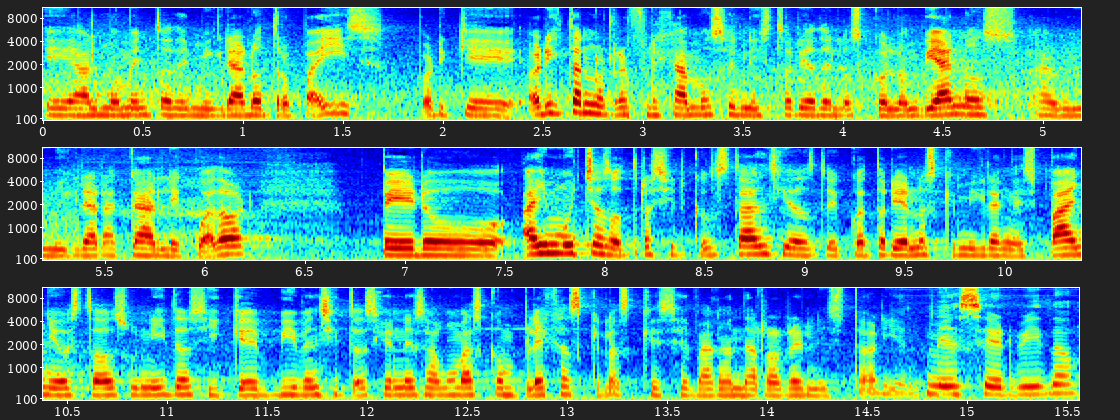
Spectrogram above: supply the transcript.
eh, al momento de emigrar a otro país, porque ahorita nos reflejamos en la historia de los colombianos al migrar acá al Ecuador, pero hay muchas otras circunstancias de ecuatorianos que migran a España o Estados Unidos y que viven situaciones aún más complejas que las que se van a narrar en la historia. Me ha servido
